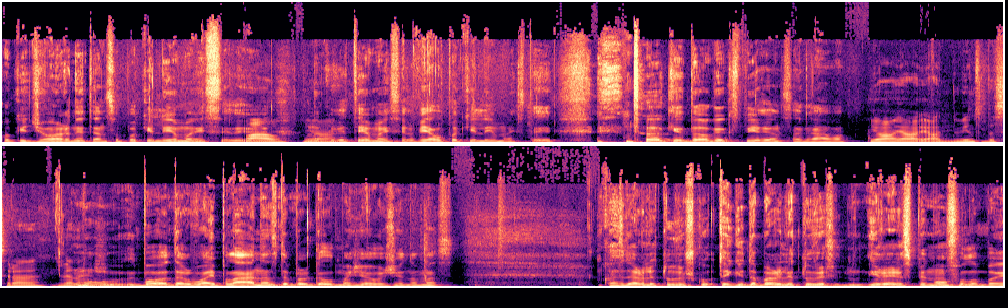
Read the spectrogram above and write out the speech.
kokį džornį ten su pakilimais ir, wow, nukritimais ir vėl pakilimais. Tai tokį daug experience gavo. Jo, jo, jo, Vintadas yra vienas. Nu, buvo dar Y planas, dabar gal mažiau žinomas. Kas dar lietuviškų? Taigi dabar lietuviškų yra ir spinofų labai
